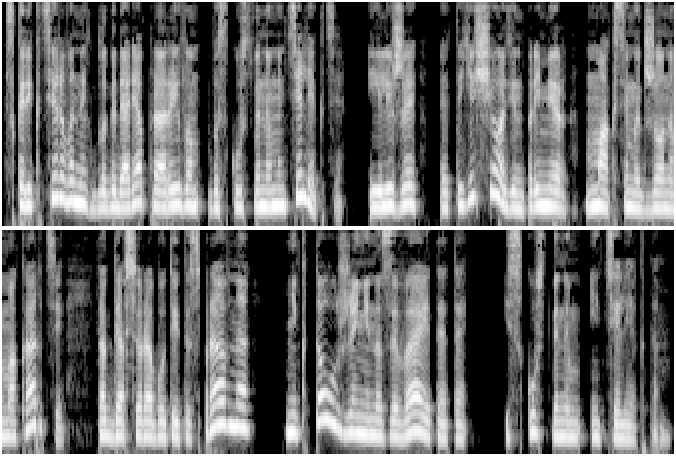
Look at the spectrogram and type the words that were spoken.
скорректированных благодаря прорывам в искусственном интеллекте? Или же это еще один пример Максимы Джона Маккарти, когда все работает исправно, никто уже не называет это искусственным интеллектом.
